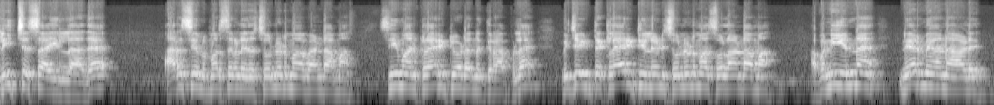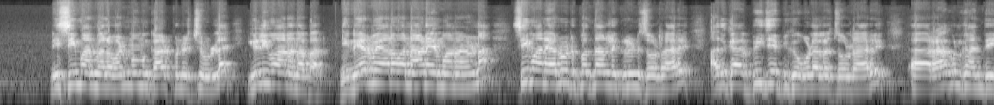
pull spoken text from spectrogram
லீச்சஸா இல்லாத அரசியல் விமர்சகர்கள் இதை சொல்லணுமா வேண்டாமா? சீமான் கிளாரிட்டியோட நிற்கிறாப்புல. விஜய் கிட்ட கிளாரிட்டி இல்லைன்னு சொல்லணுமா சொல்லாண்டாமா? அப்போ நீ என்ன நேர்மையான ஆள்? நீ சீமான் மேல வன்மமும் காழ்ப்புணர்ச்சி உள்ள இழிவான நபர். நீ நேர்மையானவன் நாணயமானவன்னா சீமான் இருநூற்றி பதினாலு நிற்கணும்னு சொல்றாரு. அதுக்காக பிஜேபிக்கு ஊழல சொல்றாரு. ராகுல் காந்தி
